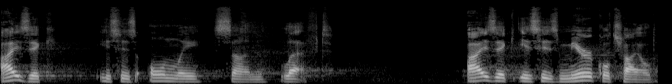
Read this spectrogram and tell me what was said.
Isaac is his only son left. Isaac is his miracle child,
